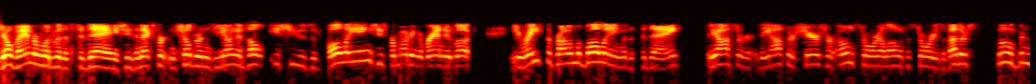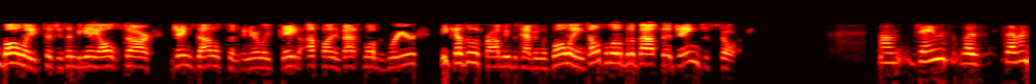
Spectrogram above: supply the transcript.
Jill Vanderwood with us today. She's an expert in children's young adult issues of bullying. She's promoting a brand new book, Erase the Problem of Bullying, with us today. The author, the author shares her own story along with the stories of others who have been bullied, such as NBA All-Star James Donaldson, who nearly gave up on his basketball career because of the problem he was having with bullying. Tell us a little bit about uh, James's story. Um, James was seven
